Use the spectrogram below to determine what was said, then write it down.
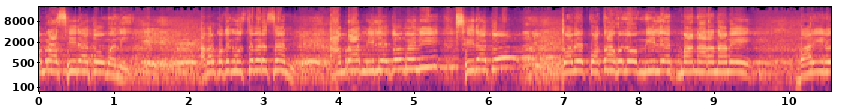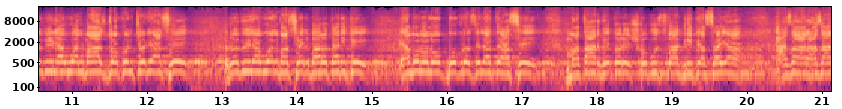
আমরা সিরাতও মানি। আমার কথা কি বুঝতে পেরেছেন? আমরা মিলেদও মানি সিরাতও তবে কথা হলো মিলেদ মানার নামে। বাড়ি রবিউল আউয়াল মাস যখন চলে আসে, রবিউল আউয়াল মাসের বারো তারিখে এমনও লোক বগুড়া জেলাতে আছে, মাথার ভেতরে সবুজ পাগড়ি পেঁচাইয়া হাজার হাজার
